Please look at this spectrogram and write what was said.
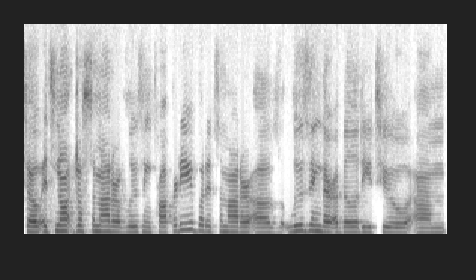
So it's not just a matter of losing property, but it's a matter of losing their ability to um,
